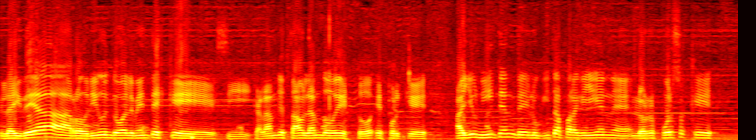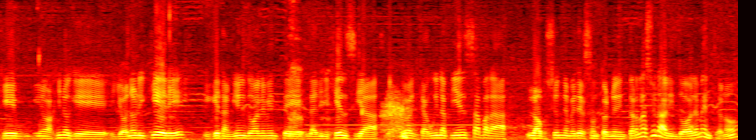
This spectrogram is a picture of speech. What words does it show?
la... idea, Rodrigo, indudablemente es que si Calambio está hablando de esto es porque hay un ítem de Luquitas para que lleguen eh, los refuerzos que, que me imagino que Giovanoli quiere y que también indudablemente la dirigencia rancagüina piensa para la opción de meterse a un torneo internacional, indudablemente, ¿no?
